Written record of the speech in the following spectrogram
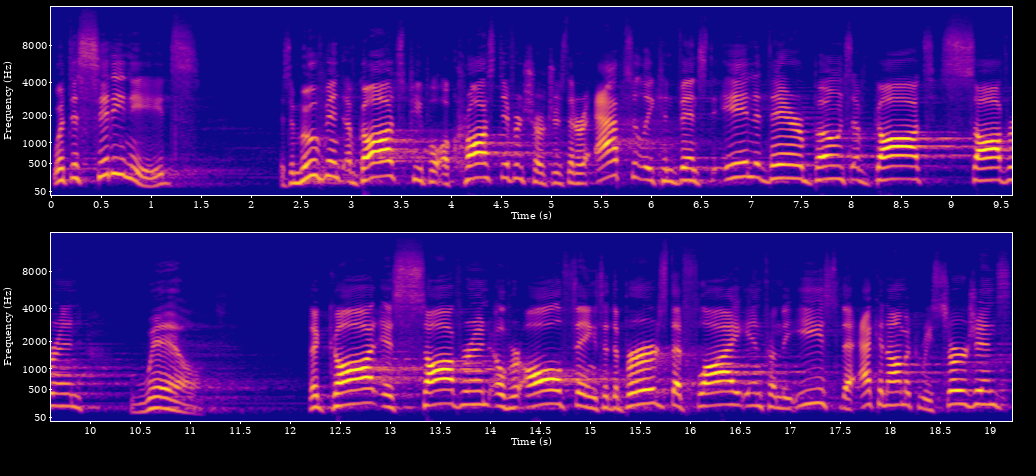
What the city needs is a movement of God's people across different churches that are absolutely convinced in their bones of God's sovereign will that God is sovereign over all things, that the birds that fly in from the east, the economic resurgence,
